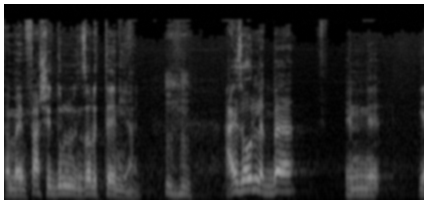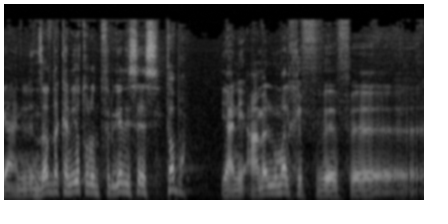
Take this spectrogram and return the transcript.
فما ينفعش يديله الانذار الثاني يعني. عايز أقول لك بقى إن يعني الانذار ده كان يطرد فرجاني ساسي طبعا. يعني عمل له ملخ في في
